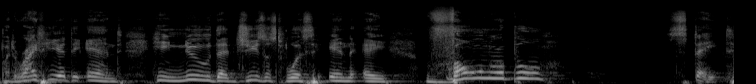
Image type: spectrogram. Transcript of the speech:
But right here at the end, he knew that Jesus was in a vulnerable state.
